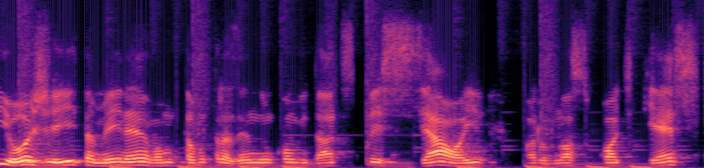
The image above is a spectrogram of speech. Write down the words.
E hoje aí também, né, vamos estamos trazendo um convidado especial aí para o nosso podcast.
